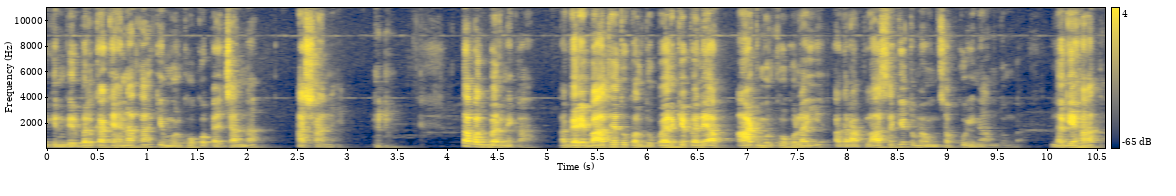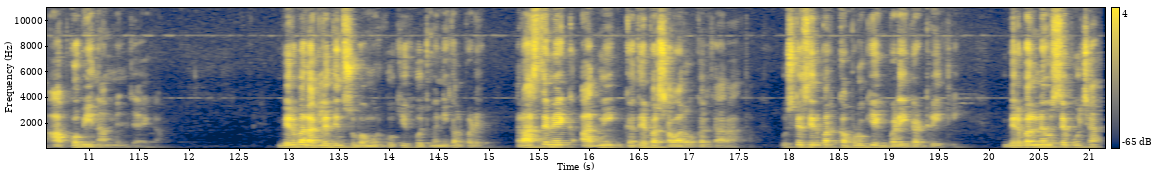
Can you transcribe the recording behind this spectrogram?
लेकिन बिरबल का कहना था कि मूर्खों को पहचानना आसान है। तब अकबर ने कहा, अगर ये बात है तो कल दोपहर के पहले आप आठ मूर्खों को लाइए। अगर आप ला सके तो मैं उन सबको इनाम दूँगा। लगे हाथ, आपको भी इनाम मिल जाएगा। बिरबल अगले दिन सुबह मूर्खों की खोज में निकल पड़े। रास्ते में एक आदमी गधे पर सवार होकर जा रहा था। उसके सिर पर कपड़ों की एक बड़ी गठरी थी। बिरबल ने उससे पूछा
